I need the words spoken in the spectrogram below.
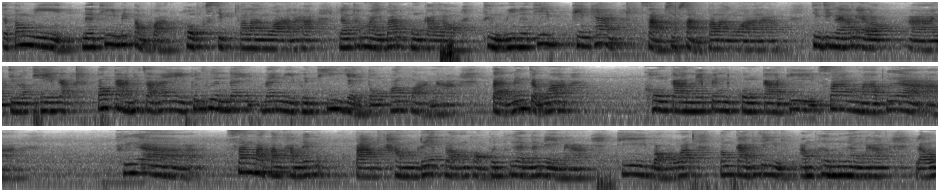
จะต้องมีเนื้อที่ไม่ต่ำกว่า 60 ตารางวานะคะ แล้วทำไมบ้านโครงการเราถึงมีเนื้อที่เพียงแค่ 33 ตารางวานะคะ จริงๆแล้วเนี่ยเรา จริงๆแล้วเค้กอะต้องการที่จะให้เพื่อนๆได้ได้มีพื้นที่ใหญ่โตกว้างขวางนะคะแต่เนื่องจากว่าโครงการนี้เป็นโครงการที่สร้างมาเพื่ออเพื่อสร้างมาตามคำเรียกตามคำเรียกร้องของเพื่อนๆนั่นเองนะคะที่บอกว่าต้องการที่จะอยู่อำเภอเมืองนะคะแล้ว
